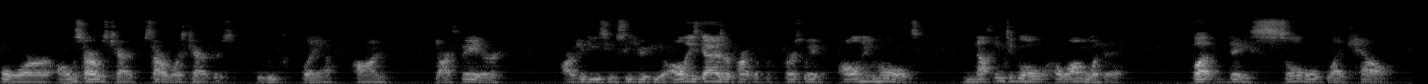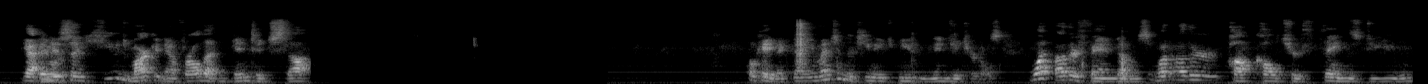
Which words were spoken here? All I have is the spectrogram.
for all the Star Wars char- Star Wars characters Luke, Leia, Han, Darth Vader, R2D2, C3PO. All these guys are part of the first wave. All new molds. Nothing to go along with it, but they sold like hell. Yeah, They and were- there's a huge market now for all that vintage stuff. Okay, Nick, now you mentioned the Teenage Mutant Ninja Turtles. What other fandoms, what other pop culture things do you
